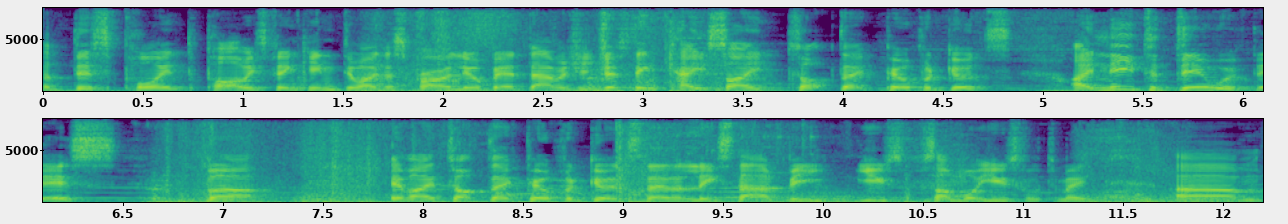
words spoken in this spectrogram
At this point, part of me's thinking, do I just throw a little bit of damage in, just in case I top deck Pilfered Goods? I need to deal with this, but if I top deck Pilfered Goods, then at least that would be use, somewhat useful to me. Um,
